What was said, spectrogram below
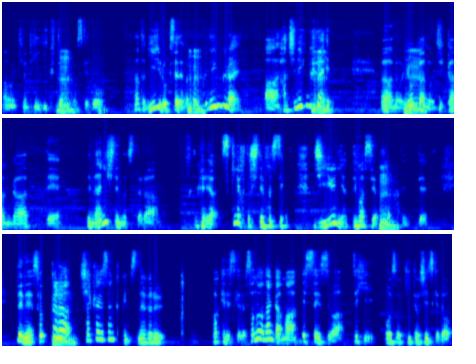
あの基本的に行くと思いますけど、なんと26歳だから6年ぐらい、あ、8年ぐらい、あの、余暇の時間があって、で、何してんのって言ったら、いや、好きなことしてますよ。自由にやってますよ、とかって言って。でね、そこからうん。社会参画につながるわけですけど、そのなんかまあ、エッセンスはぜひ放送を聞いてほしいんですけど、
